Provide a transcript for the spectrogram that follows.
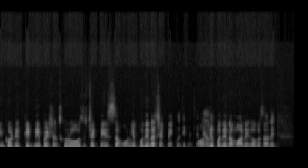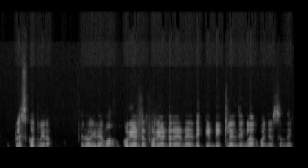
ఇంకోటి కిడ్నీ పేషెంట్స్కు రోజు చట్నీ ఇస్తాం. ఓన్లీ పుదీనా చట్నీ. పుదీనా ఓన్లీ పుదీనా. మార్నింగ్ ఒకసారి ప్లస్ కొత్తిమీర. ఇదో ఇదేమో కొరియాండర్. కొరియాండర్ అనేది కిడ్నీ క్లెన్జింగ్ లాగా పనిచేస్తుంది.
